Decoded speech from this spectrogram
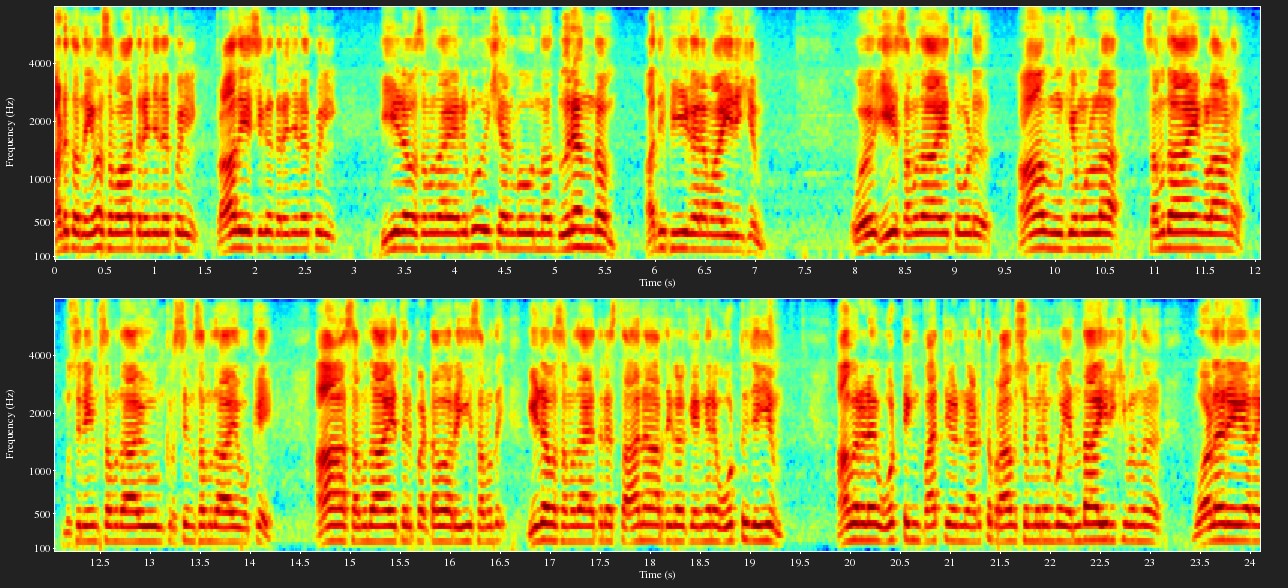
അടുത്ത നിയമസഭാ തിരഞ്ഞെടുപ്പിൽ പ്രാദേശിക തിരഞ്ഞെടുപ്പിൽ ഈഴവ സമുദായം അനുഭവിക്കാൻ പോകുന്ന ദുരന്തം അതിഭീകരമായിരിക്കും. ഈ സമുദായത്തോട് ആമുഖ്യമുള്ള സമുദായങ്ങളാണ് മുസ്ലിം സമുദായവും ക്രിസ്ത്യൻ സമുദായവും ഒക്കെ. ആ സമുദായത്തിൽപ്പെട്ടവർ ഈ സമുദ ഈഴവ സമുദായത്തിലെ സ്ഥാനാർത്ഥികൾക്ക് എങ്ങനെ വോട്ട് ചെയ്യും? അവരുടെ വോട്ടിംഗ് പാറ്റേൺ അടുത്ത പ്രാവശ്യം വരുമ്പോൾ എന്തായിരിക്കുമെന്ന് വളരെയേറെ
